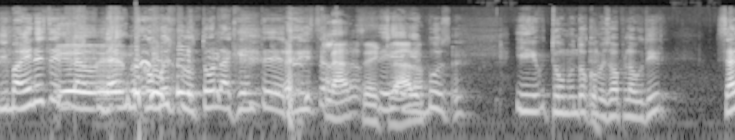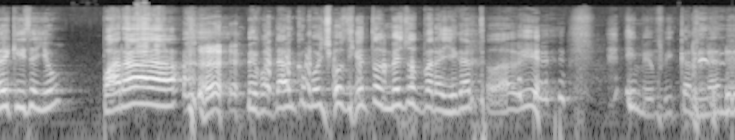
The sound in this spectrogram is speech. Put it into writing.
Imagínense la- la- cómo explotó la gente de risa Claro. Sí, en claro. el bus. Y todo el mundo comenzó a aplaudir. ¿Sabe qué hice yo? ¡Parada! Me faltaban como 800 metros para llegar todavía. Y me fui caminando.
